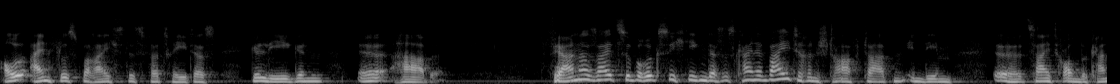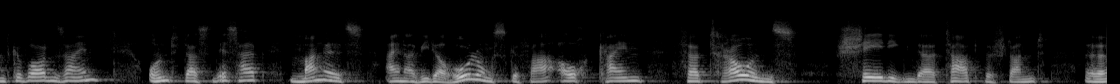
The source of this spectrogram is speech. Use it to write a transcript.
Einflussbereichs des Vertreters gelegen äh, habe. Ferner sei zu berücksichtigen, dass es keine weiteren Straftaten in dem äh, Zeitraum bekannt geworden seien und dass deshalb mangels einer Wiederholungsgefahr auch kein vertrauensschädigender Tatbestand äh,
